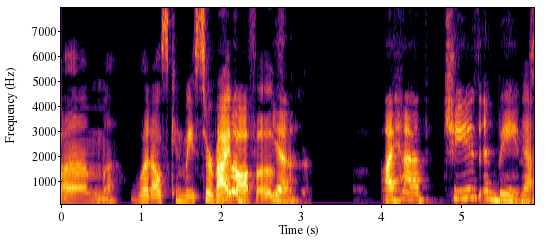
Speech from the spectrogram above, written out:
um, what else can we survive a- off of? Yeah. I have cheese and beans. Yeah.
